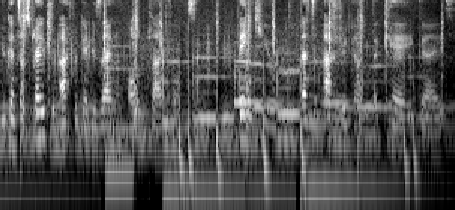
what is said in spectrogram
You can subscribe to Afrika Design on all platforms. Thank you. That's Africa with a K, guys.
